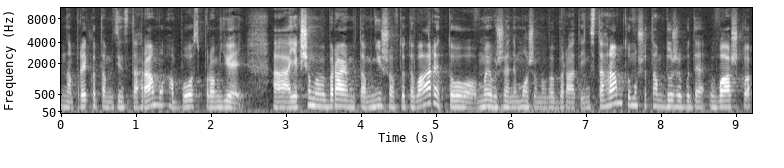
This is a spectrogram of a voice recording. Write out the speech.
наприклад, там з Інстаграму або з Prom.ua. А якщо ми вибираємо там нішу автотовари, то ми вже не можемо вибирати Інстаграм, тому що там дуже буде важко.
